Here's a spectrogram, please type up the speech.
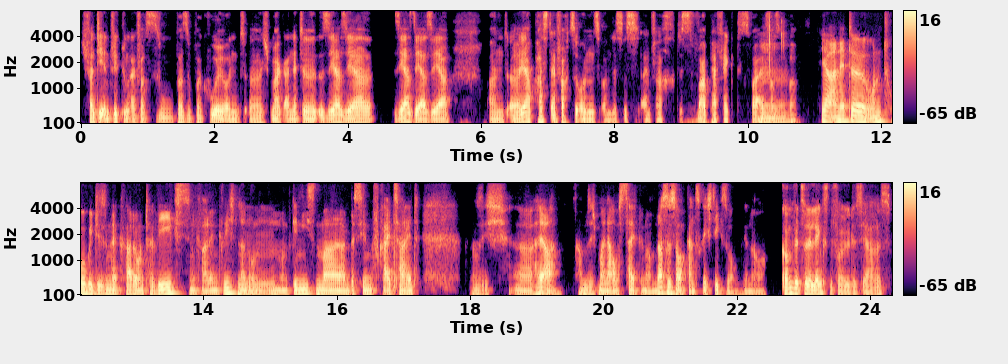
ich fand die Entwicklung einfach super, super cool und äh, ich mag Annette sehr, sehr, sehr, sehr, sehr. Und äh, ja, passt einfach zu uns und das ist einfach, das war perfekt. Das war einfach mhm. super. Ja, Annette und Tobi, die sind ja gerade unterwegs, die sind gerade in Griechenland mhm. unten und genießen mal ein bisschen Freizeit. Haben sich, äh, ja, haben sich mal eine Auszeit genommen. Das ist auch ganz richtig so, genau. Kommen wir zu der längsten Folge des Jahres.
